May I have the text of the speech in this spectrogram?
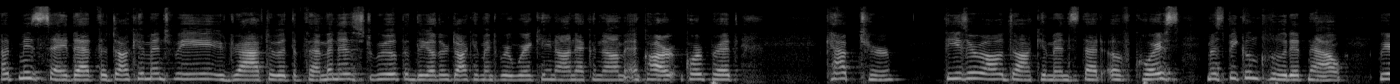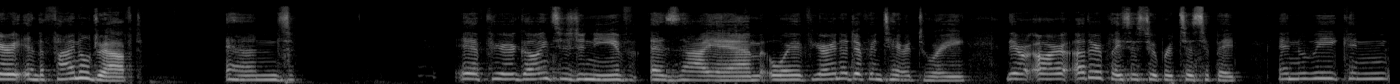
let me say that the document we drafted with the feminist group and the other document we're working on, economic and corporate capture, these are all documents that, of course, must be concluded now. We're in the final draft. And if you're going to Geneva, as I am, or if you're in a different territory, there are other places to participate. And we can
